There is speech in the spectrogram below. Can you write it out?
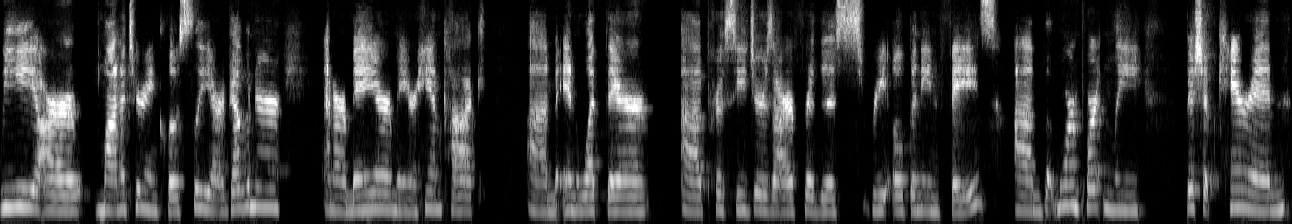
we are monitoring closely our governor and our mayor, Mayor Hancock, um, and what they're uh, procedures are for this reopening phase. Um, but more importantly, Bishop Karen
